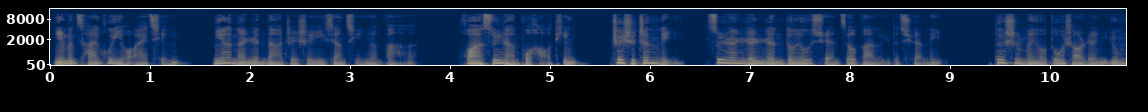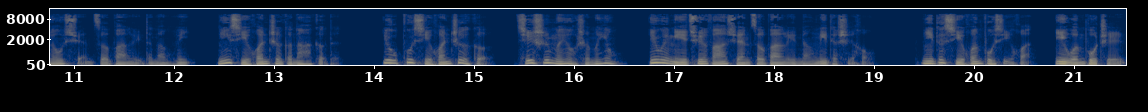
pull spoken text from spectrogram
你们才会有爱情。你爱男人，那只是一厢情愿罢了。话虽然不好听，这是真理。虽然人人都有选择伴侣的权利，但是没有多少人拥有选择伴侣的能力。你喜欢这个那个的，又不喜欢这个，其实没有什么用，因为你缺乏选择伴侣能力的时候，你的喜欢不喜欢一文不值，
